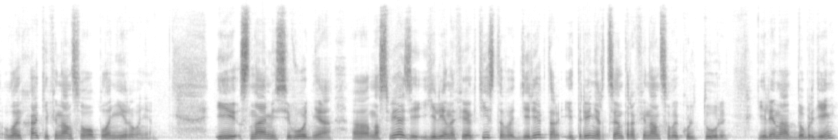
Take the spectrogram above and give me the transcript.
Лайфхаки финансового планирования». И с нами сегодня на связи Елена Феоктистова, директор и тренер Центра финансовой культуры. Елена, добрый день.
